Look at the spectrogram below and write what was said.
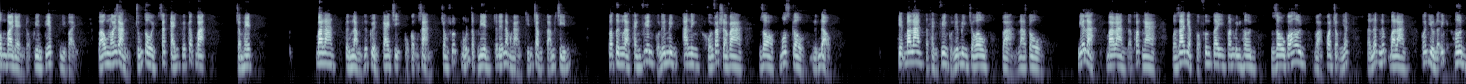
Ông Biden đã khuyên tiếp như vậy, và ông nói rằng chúng tôi sát cánh với các bạn. Chấm hết. Ba Lan từng nằm dưới quyền cai trị của Cộng sản trong suốt 4 thập niên cho đến năm 1989 và từng là thành viên của Liên minh An ninh khối Warsaw do Moscow đứng đầu. Hiện Ba Lan là thành viên của Liên minh châu Âu và NATO, nghĩa là Ba Lan đã thoát Nga và gia nhập vào phương Tây văn minh hơn, giàu có hơn và quan trọng nhất là đất nước Ba Lan có nhiều lợi ích hơn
